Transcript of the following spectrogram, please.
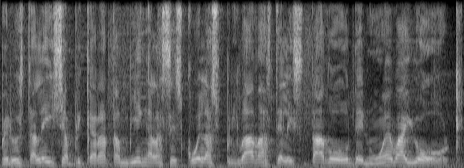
pero esta ley se aplicará también a las escuelas privadas del estado de Nueva York.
